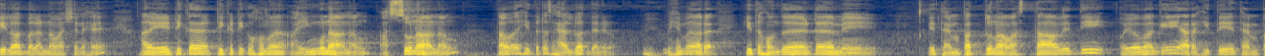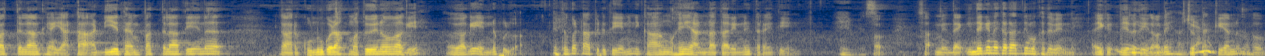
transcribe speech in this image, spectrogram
කියලාවත් බලන්න අවශ්‍ය නැහැ. අර ඒ ටික ටික ටික කොහොම අයින් වුණා නම්, අස් වුණා නම් තව හිතට සහැල්ලුවක් දැනෙනවා. මෙහෙම අර හිත හොඳට මේ ඒ තැම්පත් වුණ අවස්ථාවේදී ඔය වගේ අර හිතේ තැම්පත් වෙලා තියෙන යට අඩියේ තැම්පත් වෙලා තියෙන අර කුණු ගොඩක් මතුවෙනවා වගේ ඔය වගේ එන්න පුළුවන්. එතකොට අපිට තියෙන්නේ නිකන් ඔහෙ යන්න අතරින්න විතරයි තියෙන්නේ. එහෙමයි. ඔව්. මේ දැන් ඉඳගෙන කරද්දි මොකද වෙන්නේ? ඒක ලියලා තියෙනවනේ. අචොට්ටක් කියන්නකෝ. ඔව්.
